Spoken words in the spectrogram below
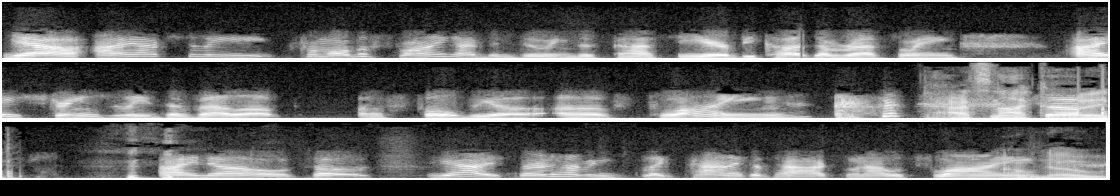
yeah, I actually, from all the flying I've been doing this past year because of wrestling, I strangely developed a phobia of flying. That's not so, good. I know. So yeah, I started having like panic attacks when I was flying. Oh no.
